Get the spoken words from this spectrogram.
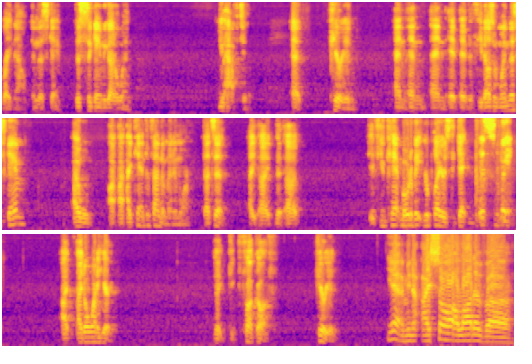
right now in this game. This is a game you got to win. You have to. At period and and and if, if he doesn't win this game, I will. I, I can't defend him anymore. That's it. I, I uh, if you can't motivate your players to get this win, I, I don't want to hear it. Like, fuck off. Period. Yeah, I mean, I saw a lot of uh,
